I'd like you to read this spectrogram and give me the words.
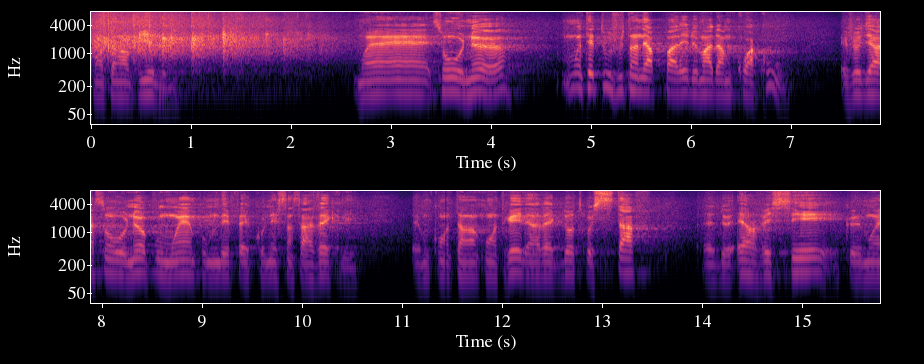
content en pile. Moi, son honneur, moi, j'ai toujours tenu à parler de Madame Kwaku. Et je dis à son honneur pour moi, pour me faire connaissance avec lui. Et je suis content de rencontrer avec d'autres staffs euh, de RVC que moi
